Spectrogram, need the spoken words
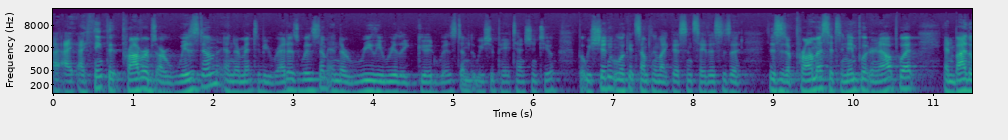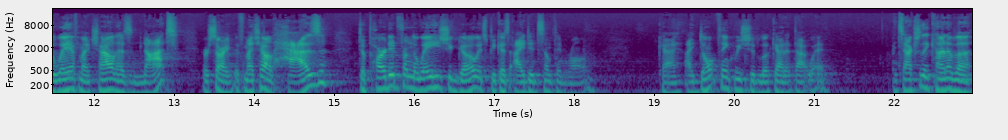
I, I, think that Proverbs are wisdom and they're meant to be read as wisdom, and they're really, really good wisdom that we should pay attention to. But we shouldn't look at something like this and say, this is a, this is a promise, it's an input or an output. And by the way, if my child has not, or sorry, if my child has departed from the way he should go, it's because I did something wrong. Okay? I don't think we should look at it that way. It's actually kind of a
